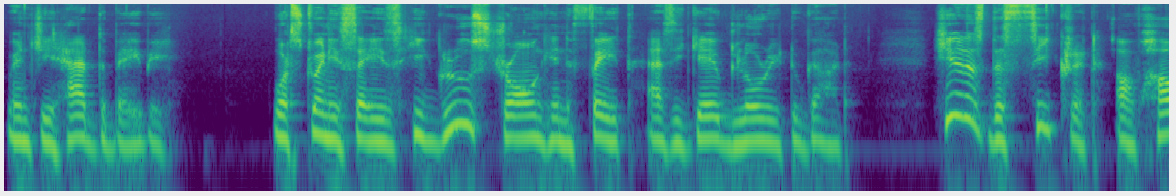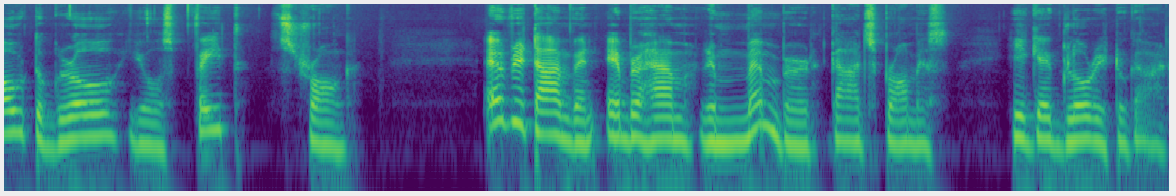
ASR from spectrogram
when she had the baby. Verse 20 says, He grew strong in faith as he gave glory to God. Here is the secret of how to grow your faith strong. Every time when Abraham remembered God's promise, he gave glory to God.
